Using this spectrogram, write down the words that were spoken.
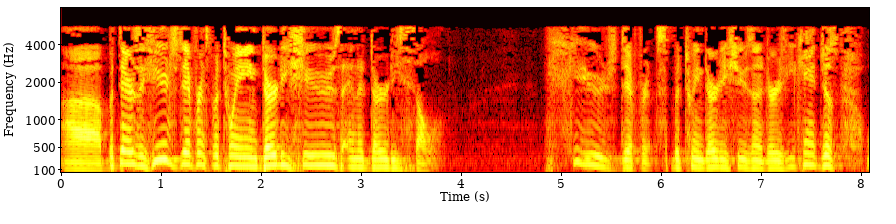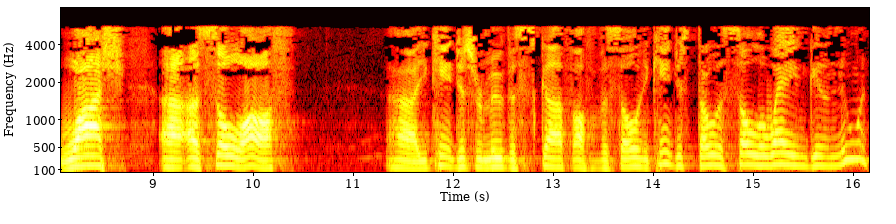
Uh, but there's a huge difference between dirty shoes and a dirty soul. Huge difference between dirty shoes and a dirty. You can't just wash uh, a soul off uh, you can't just remove the scuff off of a soul, you can't just throw a soul away and get a new one.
